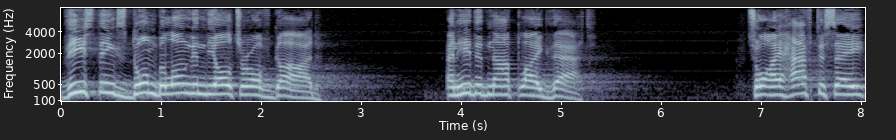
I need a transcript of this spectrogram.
These things don't belong in the altar of God. And he did not like that. So I have to say,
